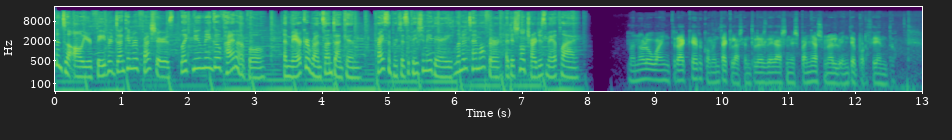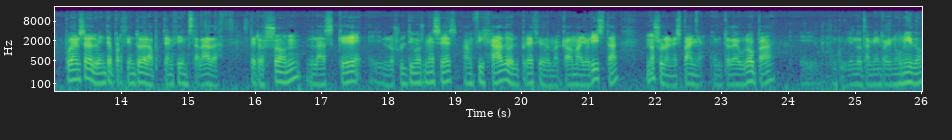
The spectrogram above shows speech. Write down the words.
into all your favorite Dunkin' refreshers like new mango pineapple. America runs on Dunkin'. Price and participation may vary. Limited time offer. Additional charges may apply. Manolo Wine Tracker comenta que las centrales de gas en España son el 20%. Pueden ser el 20% de la potencia instalada, pero son las que en los últimos meses han fijado el precio del mercado mayorista, no solo en España, en toda Europa, eh, incluyendo también Reino Unido,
